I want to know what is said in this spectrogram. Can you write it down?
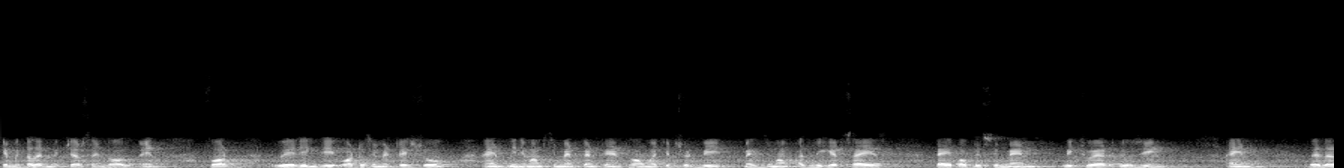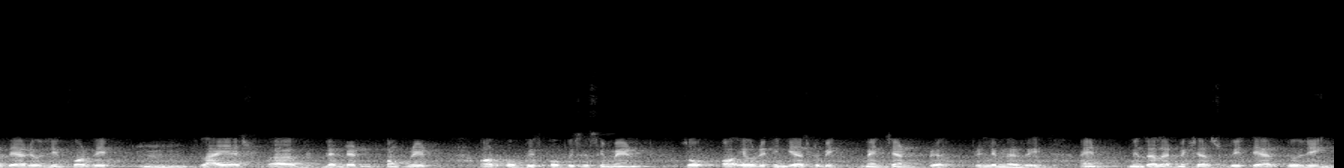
chemical admixtures and all and for varying the water cement ratio and minimum cement content how much it should be maximum aggregate size type of the cement which we are using and whether they are using for the um, fly ash uh, blended concrete or OPC, cement. So uh, everything has to be mentioned pre preliminary and mineral admixtures which they are using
